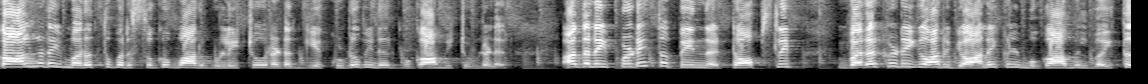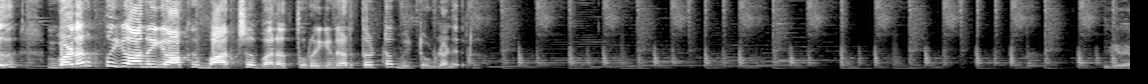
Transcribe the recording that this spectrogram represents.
கால்நடை மருத்துவர் சுகுமார் உள்ளிட்டோர் அடங்கிய குழுவினர் முகாமிட்டுள்ளனர். அதனை பிடித்த பின்னர் டாப் ஸ்லிப் வரகடியார் யானைகள் முகாமில் வைத்து வளர்ப்பு யானையாக மாற்ற வனத்துறையினர் திட்டமிட்டுள்ளனர். இங்கே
